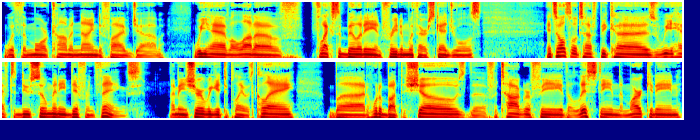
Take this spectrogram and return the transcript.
with the more common 9 to 5 job. We have a lot of flexibility and freedom with our schedules. It's also tough because we have to do so many different things. I mean, sure, we get to play with clay, but what about the shows, the photography, the listing, the marketing,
